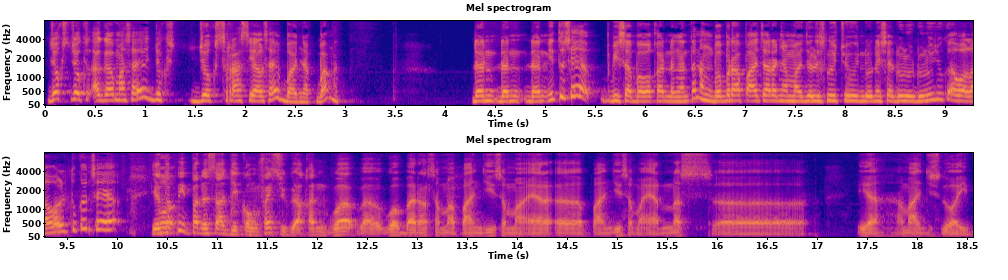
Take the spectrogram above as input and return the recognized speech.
Jokes-jokes agama saya, jokes jokes rasial saya banyak banget. Dan dan dan itu saya bisa bawakan dengan tenang. Beberapa acaranya Majelis Lucu Indonesia dulu-dulu juga awal-awal itu kan saya Ya bawa- tapi pada saat di Confess juga kan gua gua bareng sama Panji sama Er- eh, Panji sama Ernest eh, Iya, sama Ajis 2000.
